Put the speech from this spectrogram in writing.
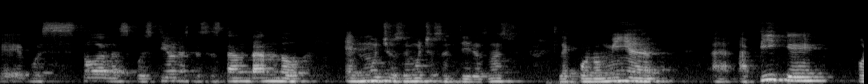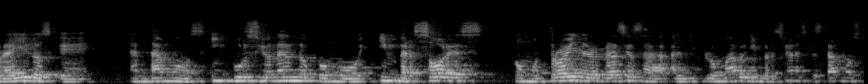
eh, pues todas las cuestiones que se están dando en muchos y muchos sentidos, ¿no? Es la economía a, pique, por ahí los que andamos incursionando como inversores, como trader, gracias al diplomado en inversiones que estamos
